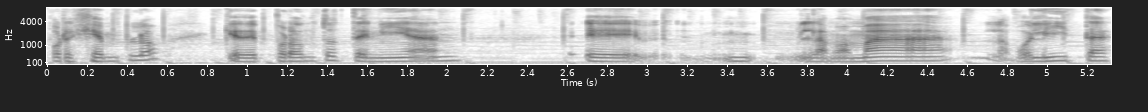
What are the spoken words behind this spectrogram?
por ejemplo, que de pronto tenían eh, la mamá, la abuelita,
